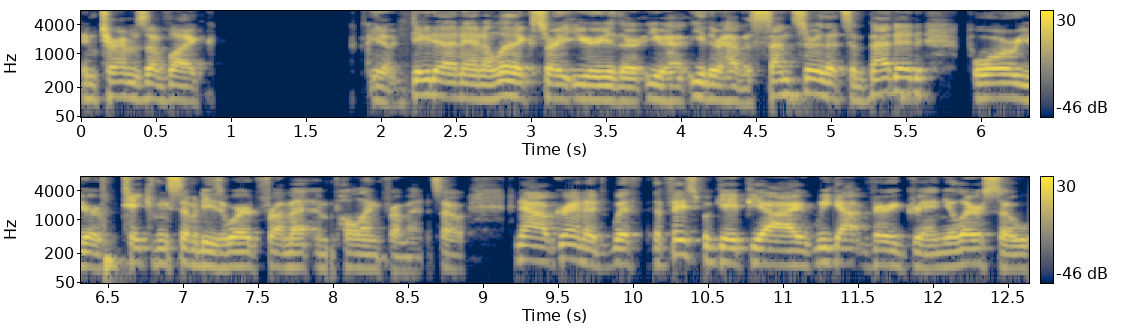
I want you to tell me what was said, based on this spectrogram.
in terms of like you know data and analytics right you either you have, either have a sensor that's embedded or you're taking somebody's word from it and pulling from it so now granted with the facebook api we got very granular so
